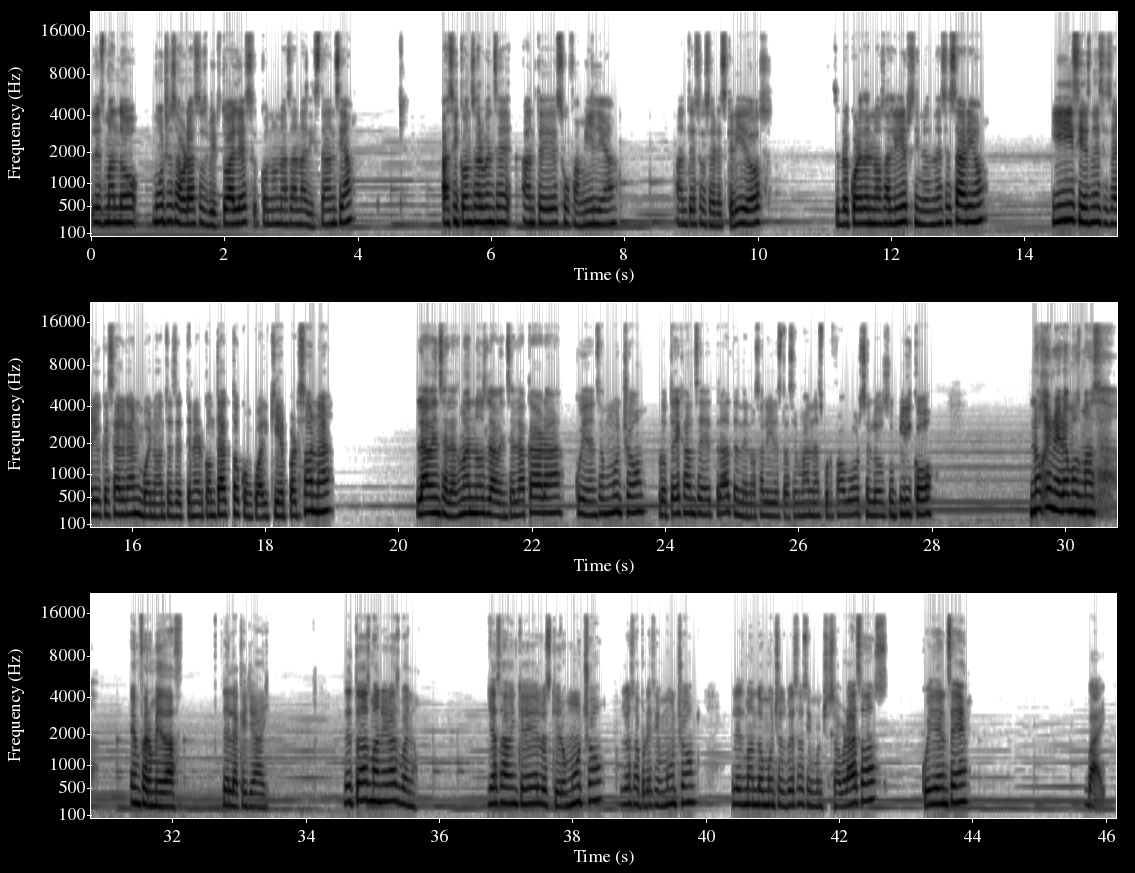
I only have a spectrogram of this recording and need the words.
Les mando muchos abrazos virtuales con una sana distancia. Así consérvense ante su familia, ante sus seres queridos. Recuerden no salir si no es necesario. Y si es necesario que salgan, bueno, antes de tener contacto con cualquier persona, lávense las manos, lávense la cara, cuídense mucho, protéjanse, traten de no salir estas semanas, por favor, se los suplico. No generemos más enfermedad de la que ya hay. De todas maneras, bueno, ya saben que los quiero mucho, los aprecio mucho, les mando muchos besos y muchos abrazos. Cuídense. Bye.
